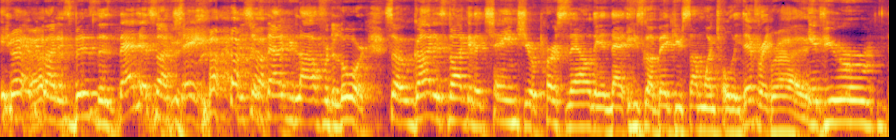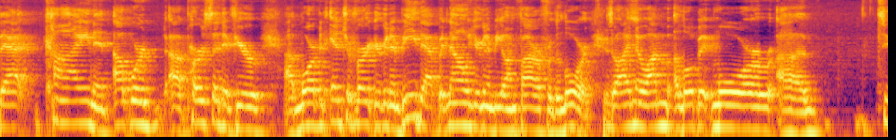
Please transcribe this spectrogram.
in everybody's business. That has not changed. It's just now you loud for the Lord. So God is not going to change your personality and that He's going to make you someone totally different. Right. If you're that kind and outward uh, person, if you're uh, more of an introvert, you're going to be that. But now you're going to be on fire for the Lord. So I know I'm a little bit more. Uh, to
